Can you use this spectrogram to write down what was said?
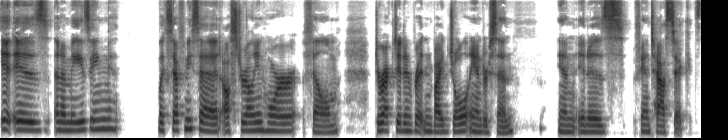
it is an amazing, like Stephanie said, Australian horror film directed and written by Joel Anderson. And it is fantastic. It's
